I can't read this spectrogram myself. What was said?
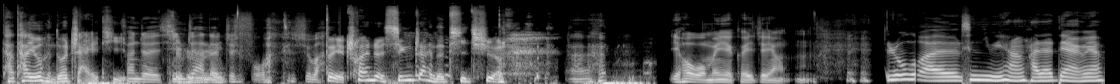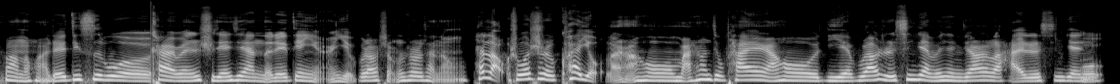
他他有很多宅 T，，穿着星战的制服 是吧？对，穿着星战的 T 去了。嗯，以后我们也可以这样，嗯，如果《星际迷航》还在电影院放的话，这第四部凯尔文时间线的这个电影也不知道什么时候才能。他老说是快有了，然后马上就拍，然后也不知道是新建文件夹了还是新建我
